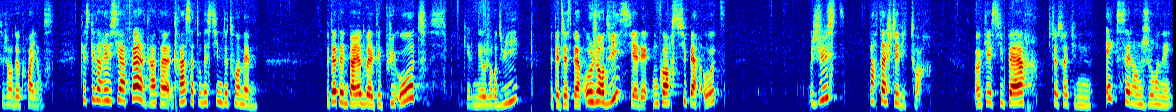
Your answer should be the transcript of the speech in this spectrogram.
ce genre de croyance. Qu'est-ce que tu as réussi à faire grâce à, ton estime de toi-même? Peut-être à une période où elle était plus haute qu'elle n'est aujourd'hui. Peut-être, j'espère, aujourd'hui, si elle est encore super haute. Juste partage tes victoires. Ok, super. Je te souhaite une excellente journée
